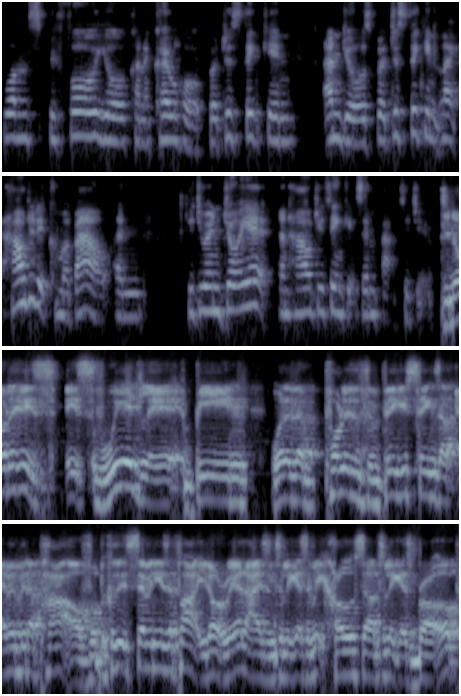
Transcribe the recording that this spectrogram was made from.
once before your kind of cohort, but just thinking and yours, but just thinking like, how did it come about, and did you enjoy it, and how do you think it's impacted you? Do you know what it is? It's weirdly been one of the probably the biggest things I've ever been a part of. But because it's seven years apart, you don't realize until it gets a bit closer, until it gets brought up.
